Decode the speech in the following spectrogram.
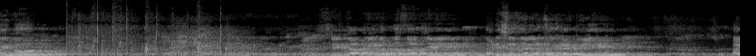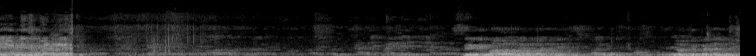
جی کو شری دھرمیندر پرساد جی ایڈیشنل جنرل سیکرٹری బయోడీజిల్ బెటర్ శ్రీ బాబా జ్యోతి ప్రజలకి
